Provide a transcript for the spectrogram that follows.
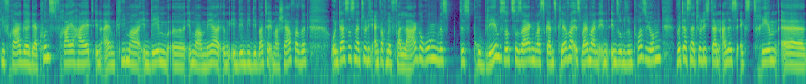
die Frage der Kunstfreiheit in einem Klima, in dem äh, immer mehr, in, in dem die Debatte immer schärfer wird. Und das ist natürlich einfach eine Verlagerung des des Problems sozusagen, was ganz clever ist, weil man in, in so einem Symposium wird das natürlich dann alles extrem, äh,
